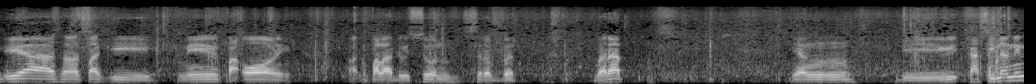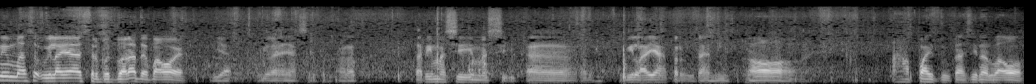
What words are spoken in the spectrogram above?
Iya, selamat pagi. Ini Pak O nih, Pak Kepala Dusun Serebet Barat. Yang di Kasinan ini masuk wilayah Serebet Barat ya Pak O ya? Iya, wilayah Serebet Barat. Tapi masih masih uh, wilayah perhutani. Oh, apa itu Kasinan Pak O?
